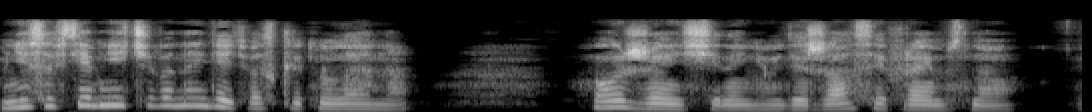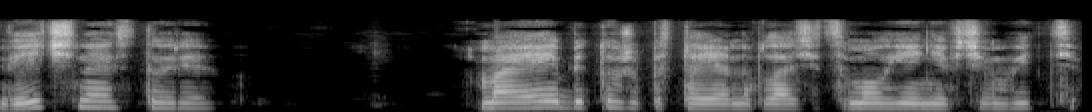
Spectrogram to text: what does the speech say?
мне совсем нечего надеть!» — воскликнула она. «О, женщина!» — не удержался Ефраим Сноу. «Вечная история!» Моя Эбби тоже постоянно плачется, мол, ей не в чем выйти.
